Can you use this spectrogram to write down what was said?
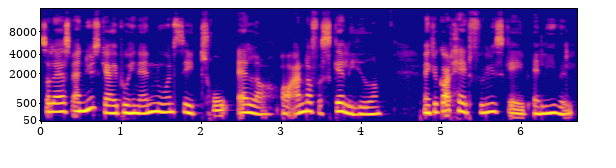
Så lad os være nysgerrige på hinanden, uanset tro, alder og andre forskelligheder. Man kan godt have et følgeskab alligevel.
